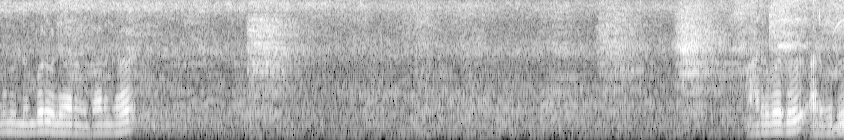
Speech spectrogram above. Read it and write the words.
மூணு நம்பர் விளையாடுங்க பாருங்கள் அறுபது அறுபது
